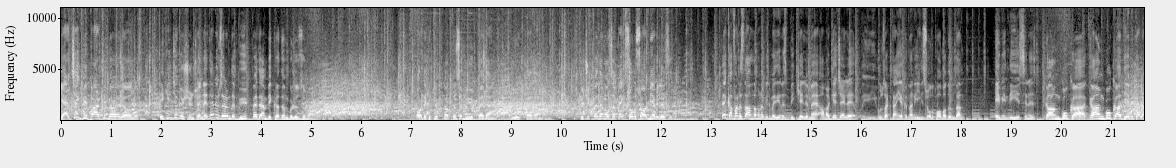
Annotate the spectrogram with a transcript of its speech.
Gerçek bir parti böyle olur. İkinci düşünce neden üzerimde büyük beden bir kadın bluzu var? Oradaki püf noktası büyük beden. Büyük beden. Küçük beden olsa pek soru sormayabilirsiniz. Ve kafanızda anlamını bilmediğiniz bir kelime ama geceyle uzaktan yakından ilgisi olup olmadığından emin değilsiniz. Ganguka, ganguka diye bir kelime.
